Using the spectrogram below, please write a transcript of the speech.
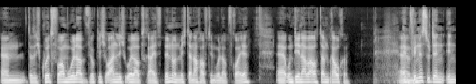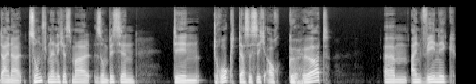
ähm, dass ich kurz vorm Urlaub wirklich ordentlich urlaubsreif bin und mich dann auch auf den Urlaub freue äh, und den aber auch dann brauche. Ähm, Empfindest du denn in deiner Zunft, nenne ich es mal, so ein bisschen den Druck, dass es sich auch gehört, ähm, ein wenig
